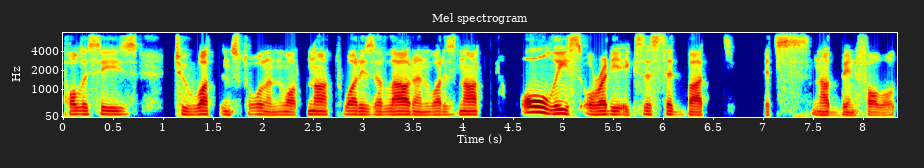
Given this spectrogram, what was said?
policies to what install and what not, what is allowed and what is not. All these already existed, but it's not been followed.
